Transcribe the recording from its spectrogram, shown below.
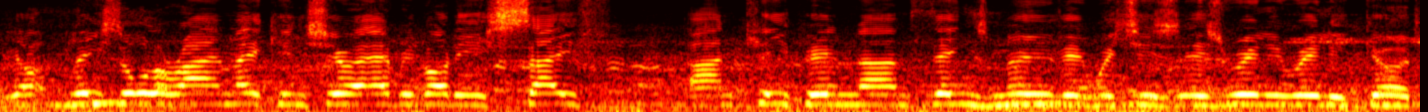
you got police all around making sure everybody's safe and keeping um, things moving which is, is really really good.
